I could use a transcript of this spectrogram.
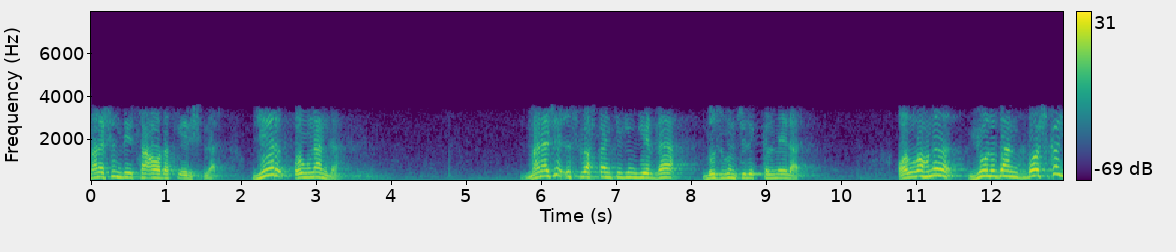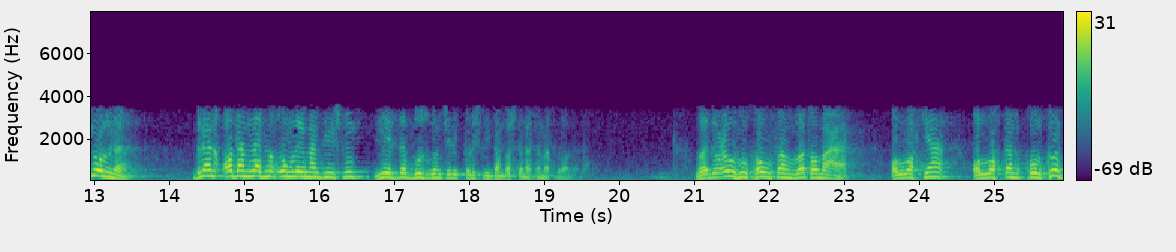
mana shunday saodatga erishdilar. Yer o'nglandi. Mana shu islohdan keyin yerda buzg'unchilik qilmanglar. Ollohni yo'lidan boshqa yo'lni bilan odamlarni o'nglayman deyishlik yerda buzg'unchilik qilishlikdan boshqa narsa emas birodarlar. Ollohga ollohdan qo'rqib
